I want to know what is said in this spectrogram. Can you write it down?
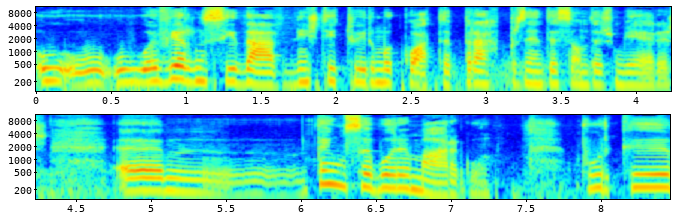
Uh, o, o, haver necessidade de instituir uma cota para a representação das mulheres uh, tem um sabor amargo porque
